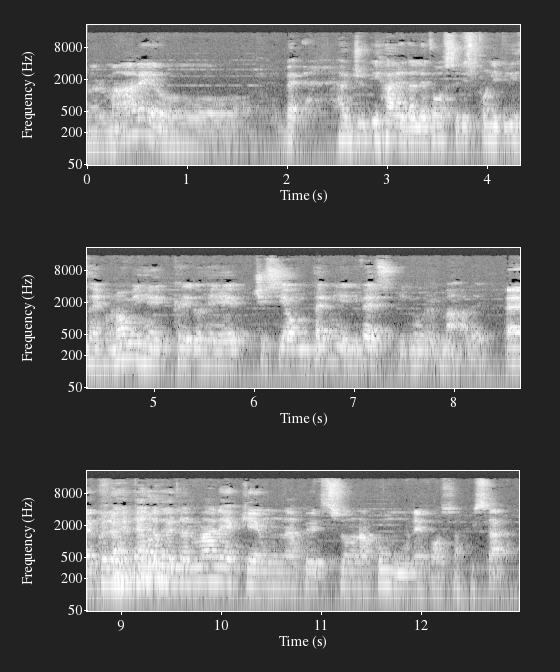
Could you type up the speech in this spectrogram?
normale o... Beh, a giudicare dalle vostre disponibilità economiche, credo che ci sia un termine diverso di normale. Eh, quello che Eh, intendo ho per detto- normale è che una persona comune possa acquistare.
